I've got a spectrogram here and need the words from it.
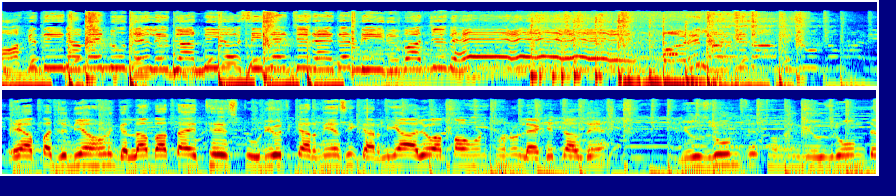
ਆਖਦੀ ਨਾ ਮੈਨੂੰ ਦਿਲ ਜਾਨੀ ਓਏ ਸੀਨੇ 'ਚ ਰਹਿੰਦੇ ਤੀਰ ਵੱਜਦੇ ਇਹ ਆਪਾਂ ਜਿੰਨੀਆਂ ਹੁਣ ਗੱਲਾਂ ਬਾਤਾਂ ਇੱਥੇ ਸਟੂਡੀਓ 'ਚ ਕਰਨੀਆਂ ਸੀ, ਕਰ ਲੀਆਂ ਆਜੋ ਆਪਾਂ ਹੁਣ ਤੁਹਾਨੂੰ ਲੈ ਕੇ ਚੱਲਦੇ ਆਂ ਨਿਊਜ਼ ਰੂਮ 'ਚ ਤੁਹਾਨੂੰ ਨਿਊਜ਼ ਰੂਮ ਤੇ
